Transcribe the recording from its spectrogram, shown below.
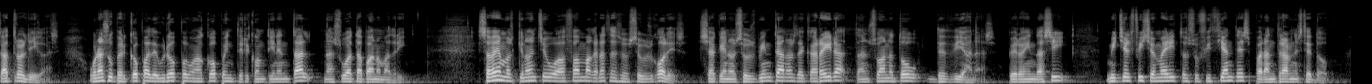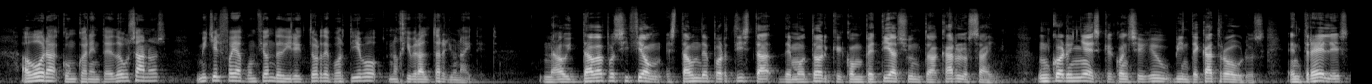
catro ligas, unha Supercopa de Europa e unha Copa Intercontinental na súa etapa no Madrid. Sabemos que non chegou á fama grazas aos seus goles, xa que nos seus 20 anos de carreira tan só anotou 10 dianas, pero aínda así, Michel fixo méritos suficientes para entrar neste top. Agora, con 42 anos, Michel foi a función de director deportivo no Gibraltar United. Na oitava posición está un deportista de motor que competía xunto a Carlos Sainz, un coruñés que conseguiu 24 ouros, entre eles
